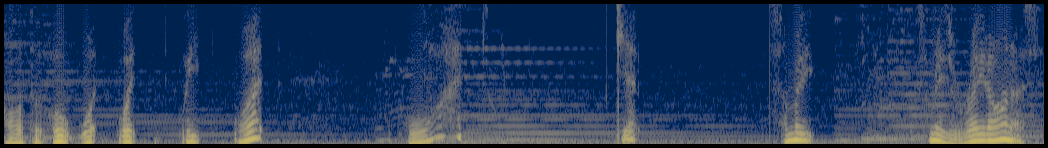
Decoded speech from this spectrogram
all of the. Oh, what? Wait, wait, what? What? Get somebody. Somebody's right on us.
